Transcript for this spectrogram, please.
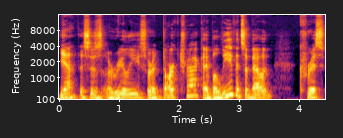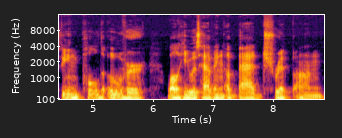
yeah, this is a really sort of dark track. I believe it's about Chris being pulled over while he was having a bad trip on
